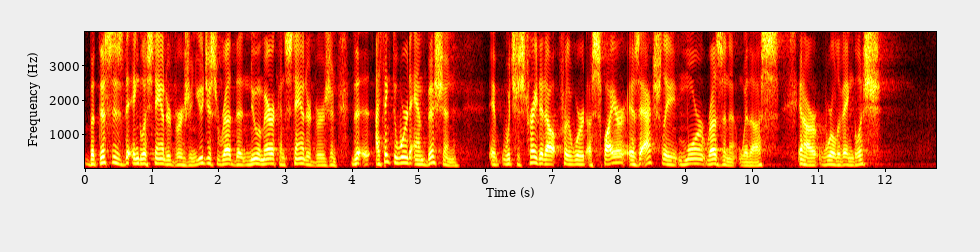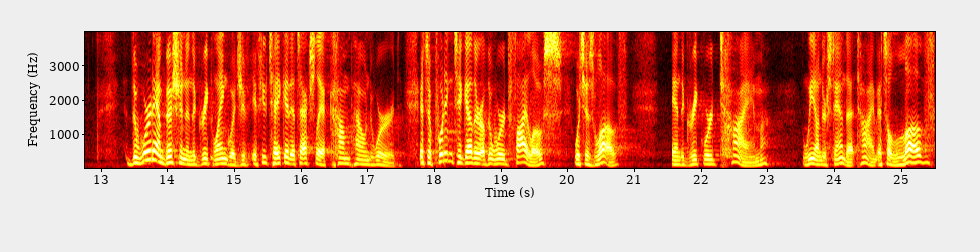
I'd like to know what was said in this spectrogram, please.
But this is the English Standard Version. You just read the New American Standard Version. The, I think the word ambition which is traded out for the word aspire, is actually more resonant with us in our world of English. The word ambition in the Greek language, if, if, you take it, it's actually a compound word. It's a putting together of the word philos, which is love, and the Greek word time. We understand that time. It's a love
